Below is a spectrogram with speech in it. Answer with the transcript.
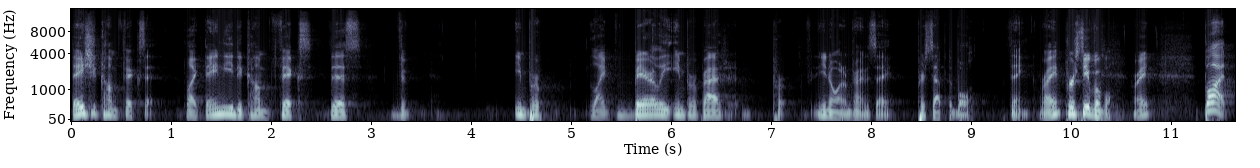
they should come fix it. Like they need to come fix this, v- imper, like barely imperfect, per, you know what I'm trying to say, perceptible thing, right? Perceivable. Right? But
